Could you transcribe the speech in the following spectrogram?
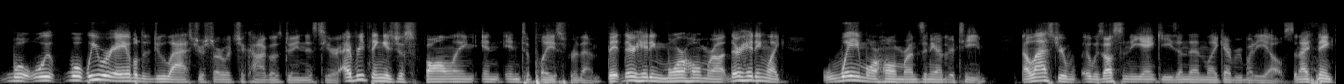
what we, what we were able to do last year started what Chicago's doing this year. Everything is just falling in into place for them. They, they're hitting more home run. They're hitting like way more home runs than the other team. Now last year it was us and the Yankees and then like everybody else. And I think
